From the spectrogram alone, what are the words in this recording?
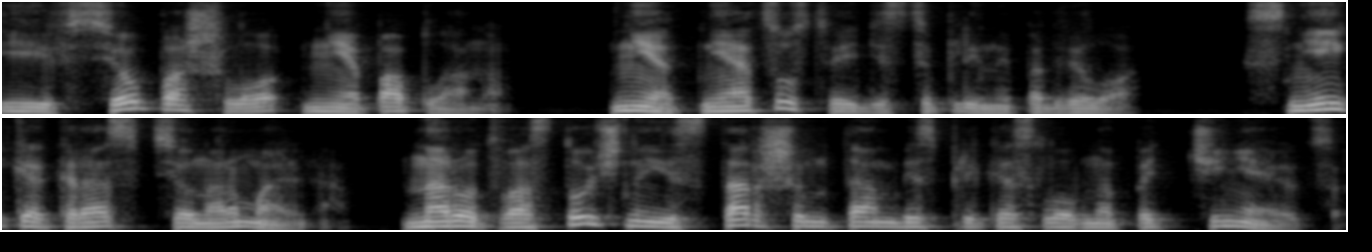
И все пошло не по плану. Нет, не отсутствие дисциплины подвело. С ней как раз все нормально. Народ восточный и старшим там беспрекословно подчиняются.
